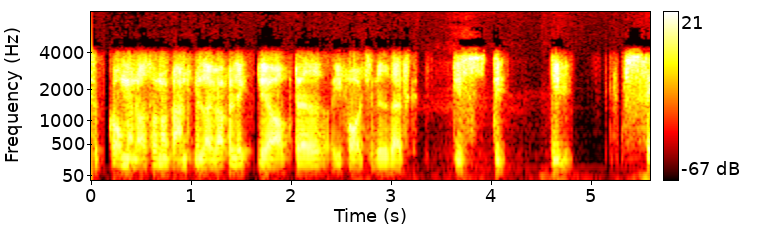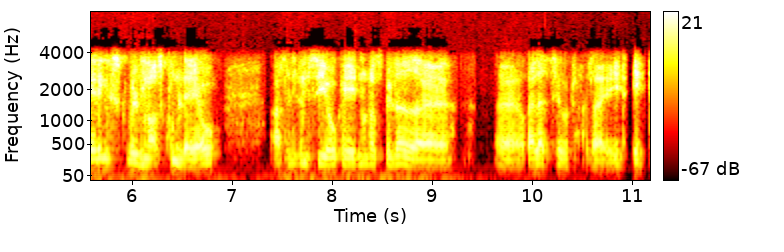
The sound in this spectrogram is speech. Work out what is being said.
så går man også under grænsen, eller i hvert fald ikke bliver opdaget i forhold til hvidvask. De, de, de settings vil man også kunne lave. Altså ligesom sige, okay, nu er der spillet øh, øh, relativt, altså et, et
